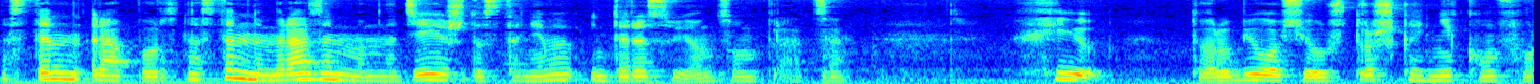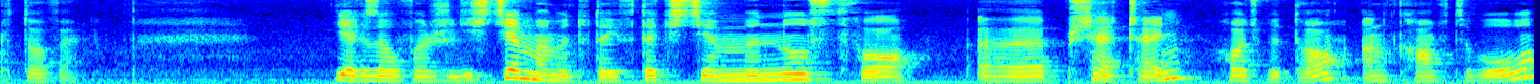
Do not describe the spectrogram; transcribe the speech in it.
Następny raport. Następnym razem mam nadzieję, że dostaniemy interesującą pracę. Fiu, to robiło się już troszkę niekomfortowe. Jak zauważyliście, mamy tutaj w tekście mnóstwo e, przeczeń, choćby to uncomfortable,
